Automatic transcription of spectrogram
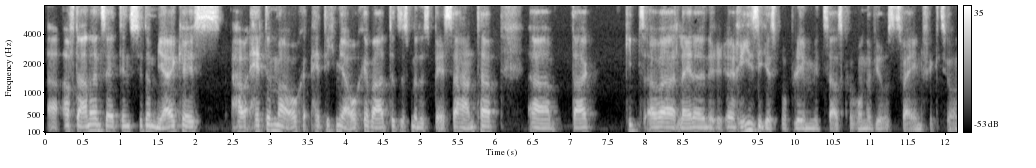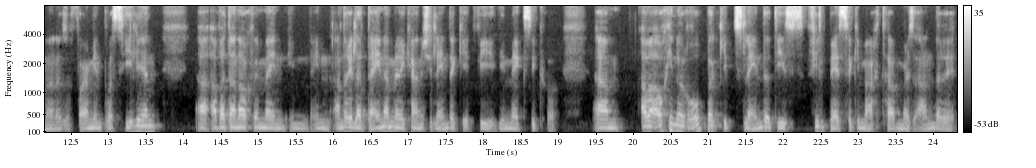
Äh, auf der anderen Seite in Südamerika ist, hätte, man auch, hätte ich mir auch erwartet, dass man das besser handhabt. Äh, da gibt es aber leider ein riesiges Problem mit SARS-Coronavirus-2-Infektionen, also vor allem in Brasilien, äh, aber dann auch, wenn man in, in, in andere lateinamerikanische Länder geht, wie, wie Mexiko. Ähm, aber auch in Europa gibt es Länder, die es viel besser gemacht haben als andere.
